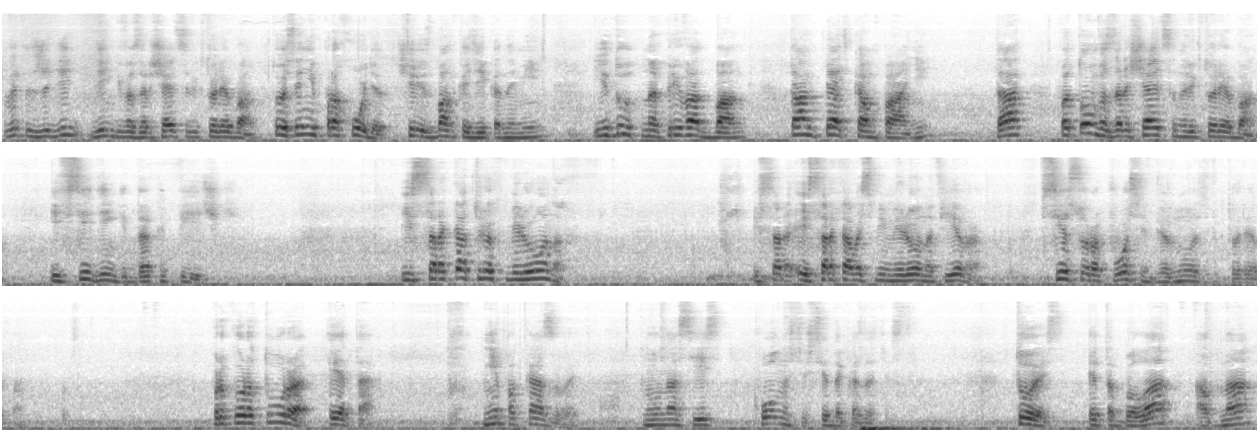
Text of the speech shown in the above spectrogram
в этот же день деньги возвращаются Виктория Банк. То есть они проходят через Банк экономии, идут на Приватбанк, там 5 компаний, так, потом возвращаются на Виктория Банк. И все деньги до копеечки. Из 43 миллионов, из 40 из 48 миллионов евро, все 48 вернулось Виктория Банк. Прокуратура это не показывает, но у нас есть полностью все доказательства. То есть это была одна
